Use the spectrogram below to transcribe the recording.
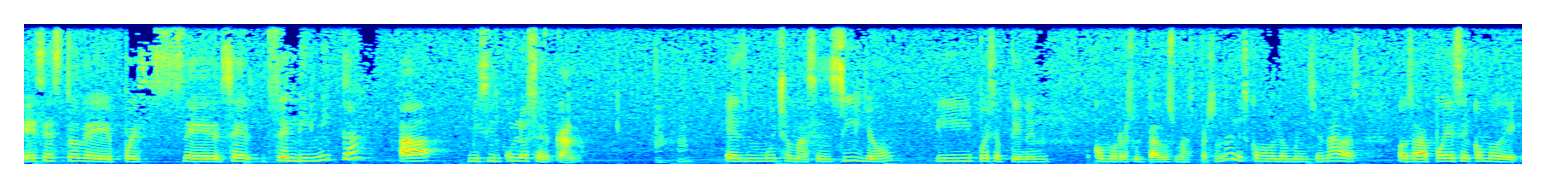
es esto de pues se, se, se limita a mi círculo cercano. Es mucho más sencillo y pues se obtienen como resultados más personales, como lo mencionabas. O sea, puede ser como de,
